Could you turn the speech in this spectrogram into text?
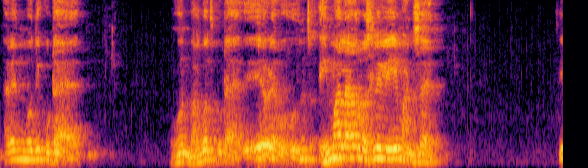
नरेंद्र मोदी कुठे आहेत? मोहन भागवत कुठे आहेत? एवढ्या उंच हिमालयावर बसलेली ही माणसं आहेत. ती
